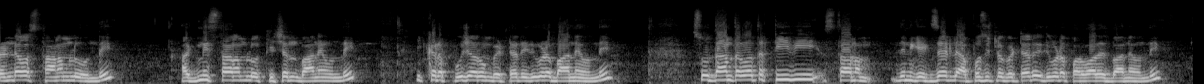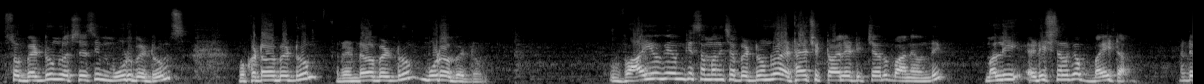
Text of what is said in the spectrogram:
రెండవ స్థానంలో ఉంది. అగ్ని స్థానంలో కిచెన్ బాగానే ఉంది. ఇక్కడ పూజా రూమ్ పెట్టారు. ఇది కూడా బాగానే ఉంది. సో దాని తర్వాత టీవీ స్థానం దీనికి ఎగ్జాక్ట్లీ ఆపోజిట్లో పెట్టారు. ఇది కూడా పర్వాలేదు బాగానే ఉంది. సో బెడ్రూమ్లు వచ్చేసి మూడు బెడ్రూమ్స్ ఒకటవ బెడ్రూమ్ రెండవ బెడ్రూమ్ మూడవ బెడ్రూమ్. వాయువ్యంకి సంబంధించిన బెడ్రూమ్లో అటాచ్డ్ టాయిలెట్ ఇచ్చారు బాగానే ఉంది. మళ్ళీ అడిషనల్గా బయట అంటే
